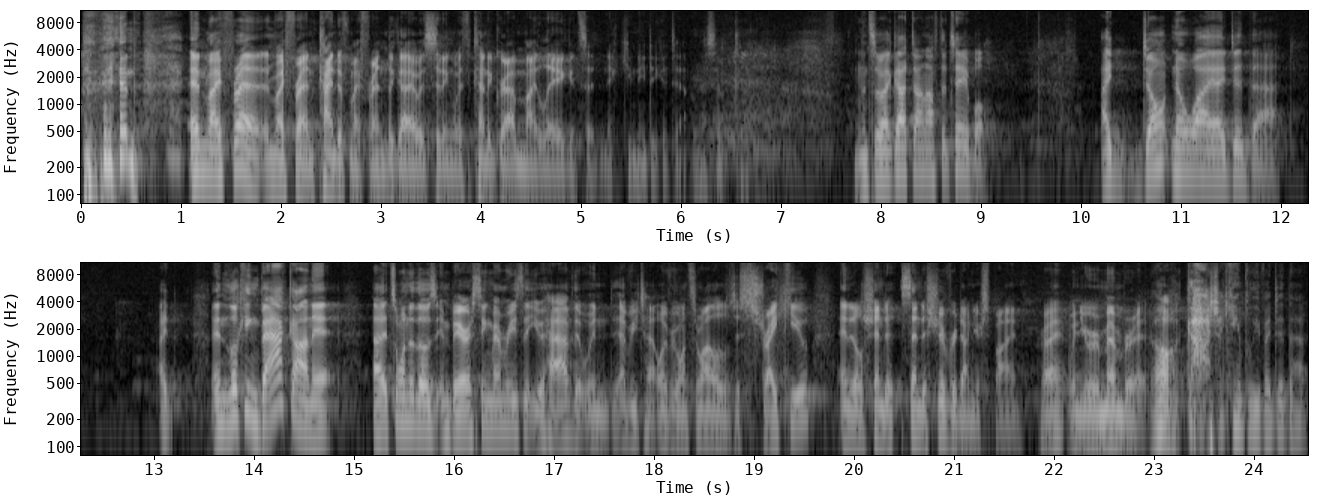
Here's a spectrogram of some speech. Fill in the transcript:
and, and my friend, and my friend, kind of my friend, the guy I was sitting with, kind of grabbed my leg and said, "Nick, you need to get down." I said, "Okay." And so I got down off the table. I don't know why I did that. I, and looking back on it, uh, it's one of those embarrassing memories that you have that when every time, every once in a while, it'll just strike you and it'll send a, send a shiver down your spine, right? When you remember it. Oh gosh, I can't believe I did that.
